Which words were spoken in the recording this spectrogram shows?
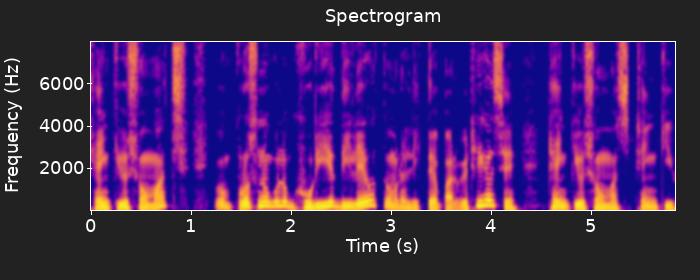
থ্যাংক ইউ সো মাচ এবং প্রশ্নগুলো ঘুরিয়ে দিলেও তোমরা লিখতে পারবে, ঠিক আছে? Thank you so much thank you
